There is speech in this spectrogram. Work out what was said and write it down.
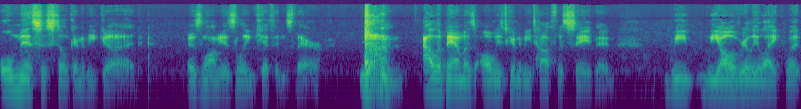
Ole Miss is still going to be good as long as Lane Kiffin's there. Yeah. Alabama's always going to be tough with Saban. We we all really like what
